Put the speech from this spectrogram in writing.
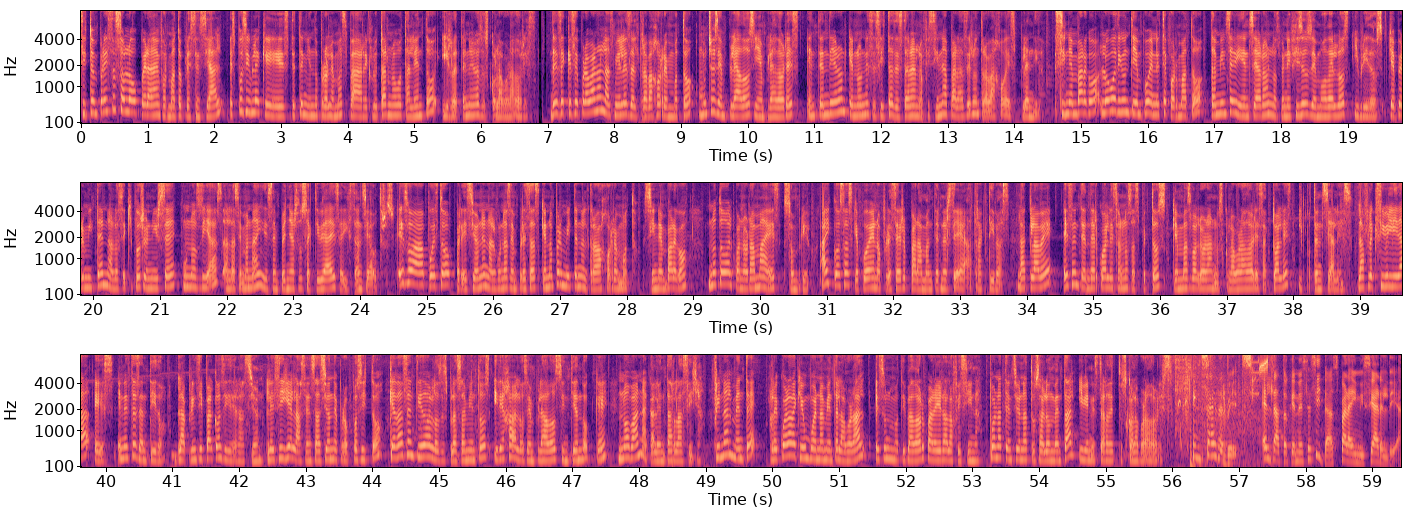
Si tu empresa solo opera en formato presencial, es posible que esté teniendo problemas para reclutar nuevo talento y retener a sus colaboradores. Desde que se probaron las mieles del trabajo remoto, muchos empleados y empleadores entendieron que no necesitas estar en la oficina para hacer un trabajo espléndido. Sin embargo, luego de un tiempo en este formato, también se evidenciaron los beneficios de modelos híbridos que permiten a los equipos reunirse unos días a la semana y desempeñar sus actividades a distancia a otros. Eso ha puesto presión en algunas empresas que no permiten el trabajo remoto. Sin embargo, no todo el panorama es sombrío. Hay cosas que pueden ofrecer para mantenerse atractivas. La clave es entender cuáles son los aspectos que más valoran los colaboradores actuales y potenciales. La flexibilidad es, en este sentido, la principal consideración. Le sigue la sensación de propósito que da sentido a los desplazamientos y deja a los empleados sintiendo que no van a calentar la silla. Finalmente, recuerda que un buen ambiente laboral es un motivador para ir a la oficina. Pon atención a tu salud mental y bienestar de tus colaboradores. Insider Bits, el dato que necesitas para iniciar el día.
